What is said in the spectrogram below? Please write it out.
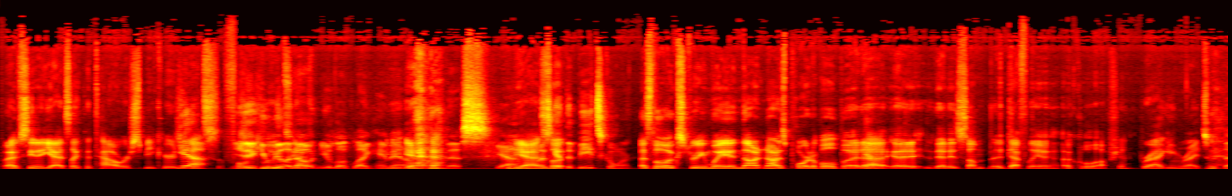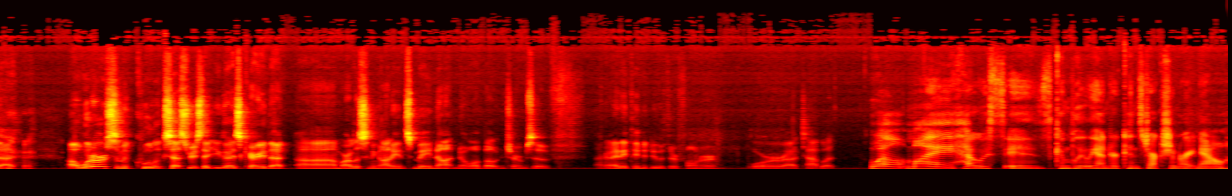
But I've seen it. Yeah, it's like the tower speakers. and Yeah, it's you, fully you wheel it out and you look like, hey man, Yeah. I'm owning this. Yeah, yeah. let's so get the beats going. That's a little extreme way, and not not as portable, but Yeah. uh, uh, that is some definitely a, a cool option. bragging rights with that. uh, what are some cool accessories that you guys carry that um, our listening audience may not know about in terms of I don't know anything to do with their phone or or uh, tablet? Well, my house is completely under construction right now.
